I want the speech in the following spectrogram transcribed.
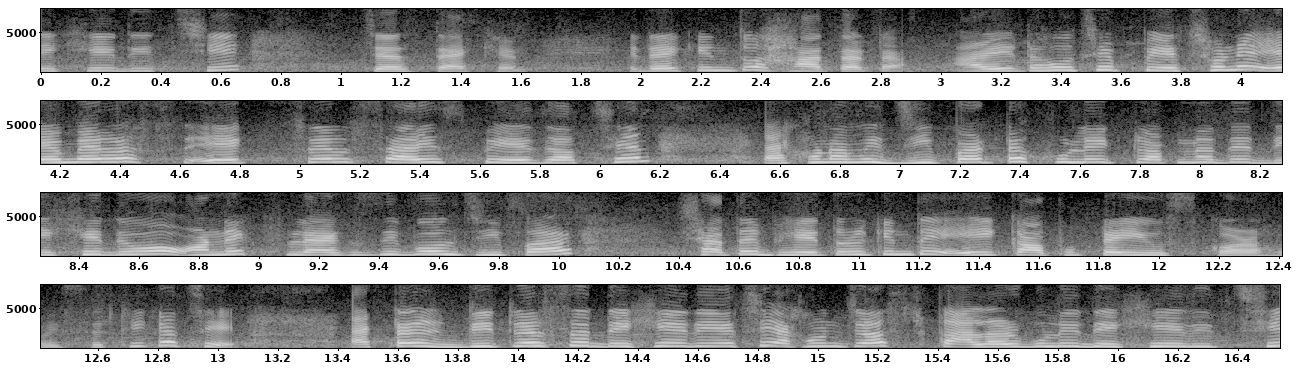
দেখিয়ে দিচ্ছি জাস্ট দেখেন। এটা কিন্তু হাতাটা। আর এটা হচ্ছে পেছনে এম এল এক্সেল সাইজ পেয়ে যাচ্ছেন। এখন আমি জিপারটা খুলে একটু আপনাদের দেখে দেবো। অনেক ফ্লেক্সিবল জিপার সাথে ভেতরে কিন্তু এই কাপড়টা ইউজ করা হয়েছে, ঠিক আছে? একটা ডিটেলসে দেখিয়ে দিয়েছি, এখন জাস্ট কালারগুলি দেখিয়ে দিচ্ছি।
